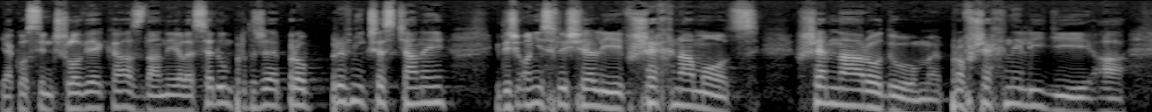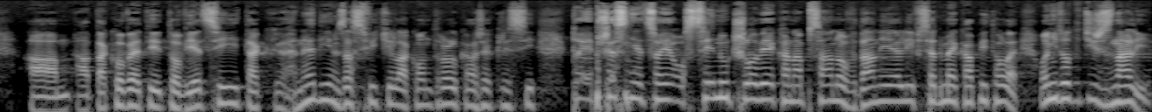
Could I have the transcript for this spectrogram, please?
jako syn člověka z Daniele 7, protože pro první křesťany, když oni slyšeli všechna moc, všem národům, pro všechny lidi a, a, a takové tyto věci, tak hned jim zasvítila kontrolka a řekli si, to je přesně, co je o synu člověka napsáno v Danieli v 7. kapitole. Oni to totiž znali.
